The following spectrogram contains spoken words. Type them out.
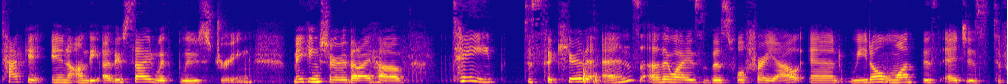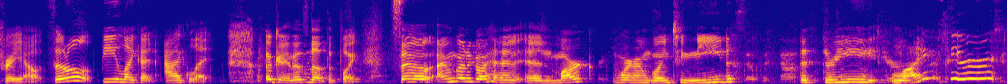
tack it in on the other side with blue string, making sure that I have tape to secure the ends, otherwise this will fray out and we don't want this edges to fray out. So it'll be like an aglet. Okay, that's not the point. So I'm going to go ahead and mark where I'm going to need the three lines here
